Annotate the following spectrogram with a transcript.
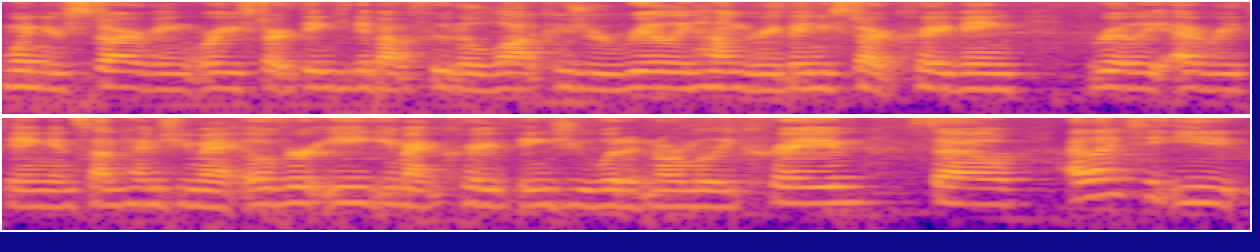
when you're starving or you start thinking about food a lot because you're really hungry, then you start craving really everything. And sometimes you might overeat, you might crave things you wouldn't normally crave. So I like to eat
